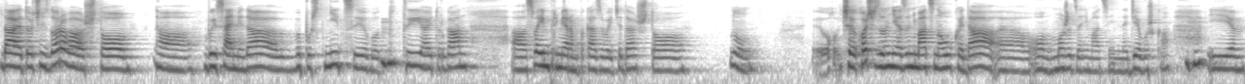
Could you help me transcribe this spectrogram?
Да, это очень здорово, что э, вы сами, да, выпускницы, вот mm-hmm. ты, Айтурган, э, своим примером показываете, да, что, ну, человек хочет заниматься наукой, да, э, он может заниматься именно девушка. Mm-hmm. И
